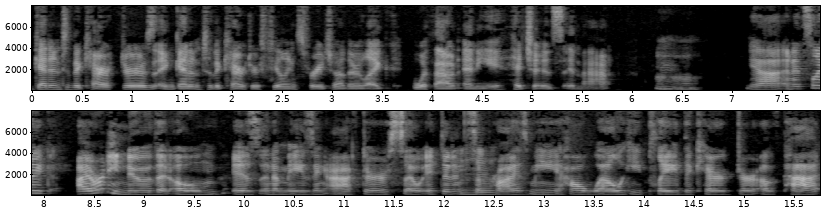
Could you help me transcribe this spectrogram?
get into the characters and get into the characters' feelings for each other like without any hitches in that. Mm-hmm. Yeah, and it's like I already knew that Ohm is an amazing actor, so it didn't mm-hmm. surprise me how well he played the character of Pat.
